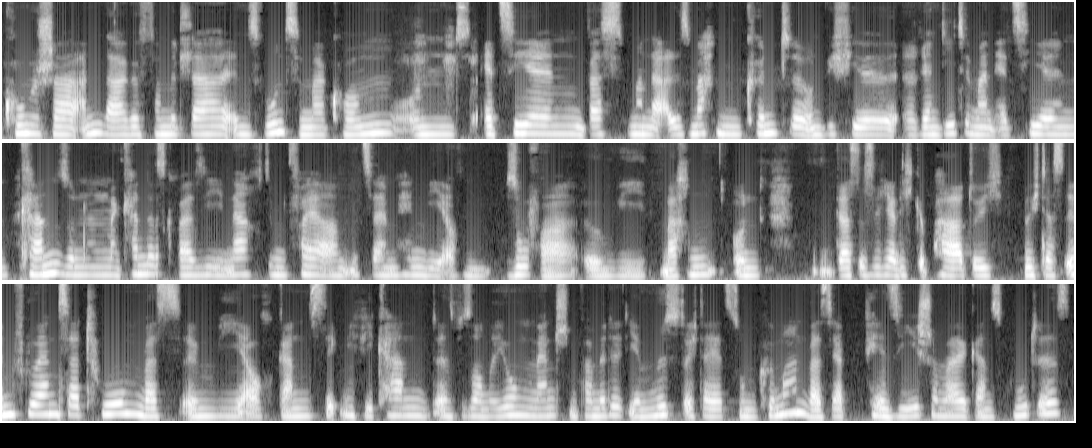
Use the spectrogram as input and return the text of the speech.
komischer Anlagevermittler ins Wohnzimmer kommen und erzählen, was man da alles machen könnte und wie viel Rendite man erzielen kann, sondern man kann das quasi nach dem Feierabend mit seinem Handy auf dem Sofa irgendwie machen. Und das ist sicherlich gepaart durch, durch das Influencertum, was irgendwie auch ganz signifikant, insbesondere jungen Menschen vermittelt, ihr müsst euch da jetzt drum kümmern, was ja per se schon mal ganz gut ist.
